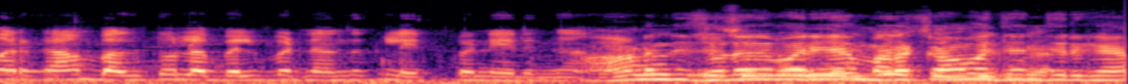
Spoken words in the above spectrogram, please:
மறக்காம பக்கத்துல பெல் பட்டன் வந்து கிளிக் பண்ணிடுங்க. ஆனந்தி சொன்னது மாதிரியே மறக்காமல் செஞ்சுருங்க.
